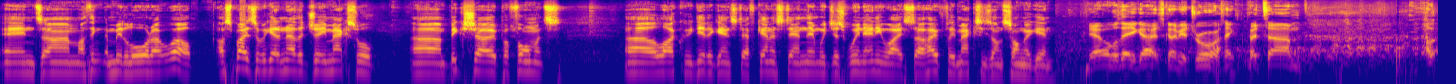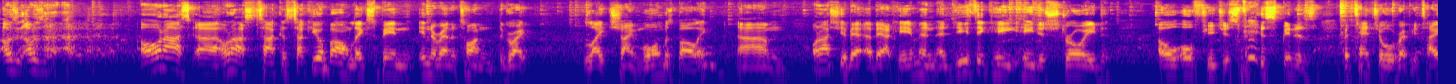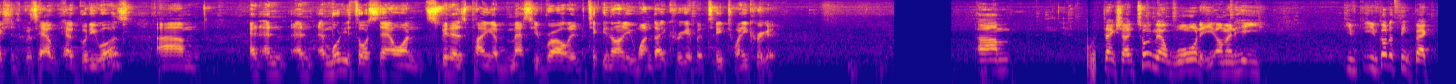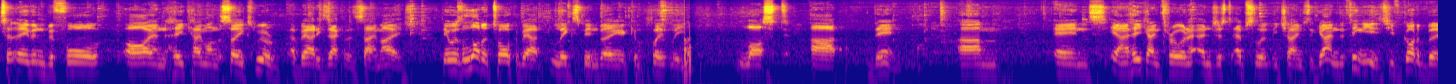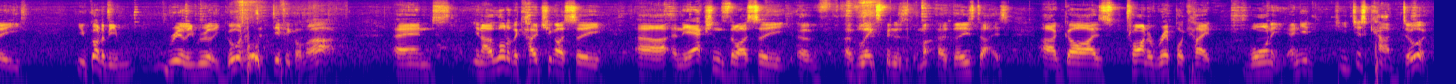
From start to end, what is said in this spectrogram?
And um, I think the middle order, well, I suppose if we get another G Maxwell um, big show performance uh, like we did against Afghanistan, then we just win anyway. So hopefully Maxi's on song again. Yeah, well, there you go. It's going to be a draw, I think. But um, I, I was, I was, I want to ask, uh, I want to ask Tuck, because Tuck, you were bowling leg spin in around the time the great late Shane Warne was bowling. Um, I want to ask you about about him, and, and do you think he, he destroyed all, all future spinners' potential reputations because how, how good he was? Um, and, and, and, and what are your thoughts now on spinners playing a massive role in particularly not only one day cricket but T20 cricket? Thanks, Shane. Talking about Warney, I mean, he. You've, you've got to think back to even before I and he came on the scene because we were about exactly the same age. There was a lot of talk about leg spin being a completely lost art then. Um, and you know, he came through and, and just absolutely changed the game. The thing is, you've got to be, you've got to be really, really good. It's a difficult art, and you know, a lot of the coaching I see uh, and the actions that I see of, of leg spinners the, uh, these days are guys trying to replicate Warney, and you, you just can't do it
